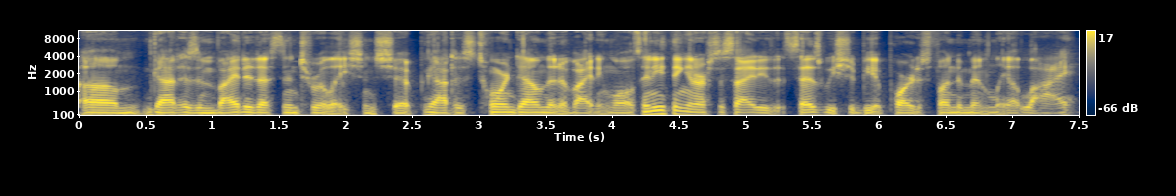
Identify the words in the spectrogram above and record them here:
Um, God has invited us into relationship. God has torn down the dividing walls. Anything in our society that says we should be apart is fundamentally a lie.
